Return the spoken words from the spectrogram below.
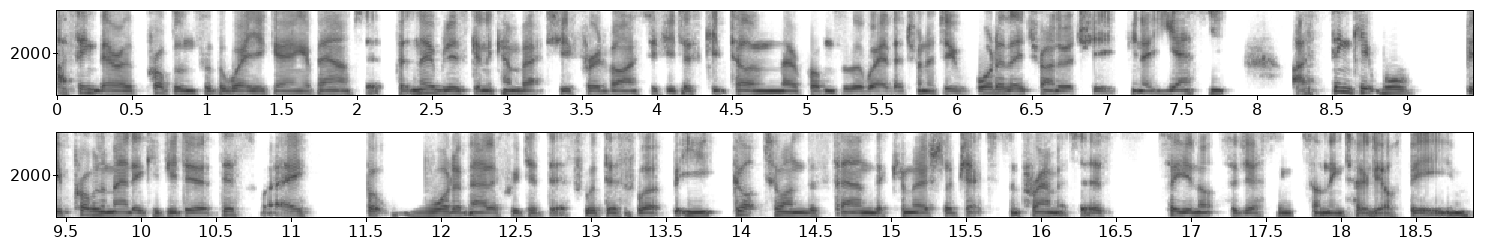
I think there are problems with the way you're going about it, but nobody's going to come back to you for advice if you just keep telling them there are problems with the way they're trying to do. What are they trying to achieve? You know, yes, you, I think it will be problematic if you do it this way. But what about if we did this? Would this work? But you got to understand the commercial objectives and parameters. So you're not suggesting something totally off beam.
